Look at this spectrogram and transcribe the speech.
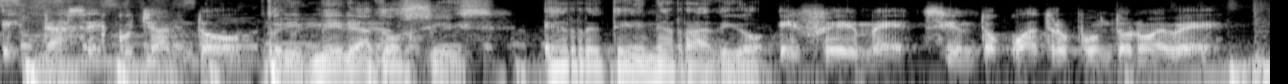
Estás escuchando Primera Dosis, RTN Radio FM 104.9.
